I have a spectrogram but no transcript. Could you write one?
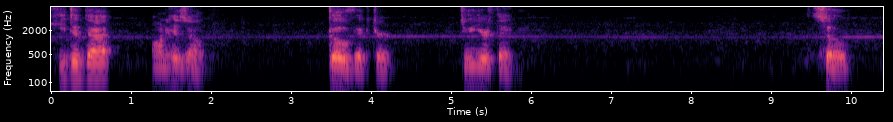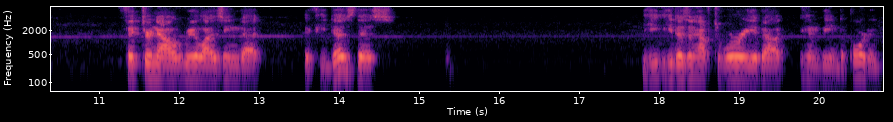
He did that on his own. Go, Victor. Do your thing. So, Victor now realizing that if he does this, he, he doesn't have to worry about him being deported.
